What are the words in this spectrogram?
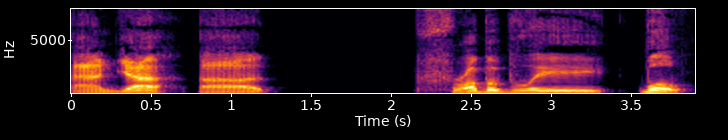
and yeah, uh, probably well,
